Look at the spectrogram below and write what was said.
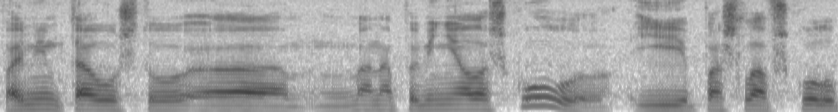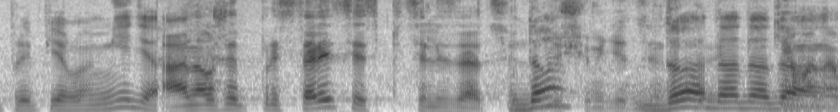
помимо того, что э, она поменяла школу и пошла в школу при первом медиа, А она уже представляет себе специализацию да, будущую медицинскую? да, да, да, Кем да. она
